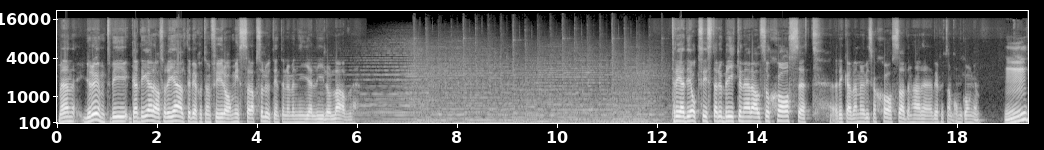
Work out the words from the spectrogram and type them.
Men grymt. Vi garderar alltså rejält i V754 och missar absolut inte nummer 9, Lilo Love. Tredje och sista rubriken är alltså chaset. Rickard, vem är det vi ska chasa den här eh, V75-omgången? Mm,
